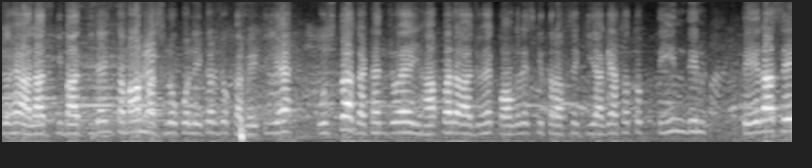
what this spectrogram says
जो है हालात की बात की जाए, इन तमाम मसलों को लेकर जो कमेटी है, उसका गठन जो है यहाँ पर जो है कांग्रेस की तरफ़ से किया गया था। तो तीन दिन, तेरह से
